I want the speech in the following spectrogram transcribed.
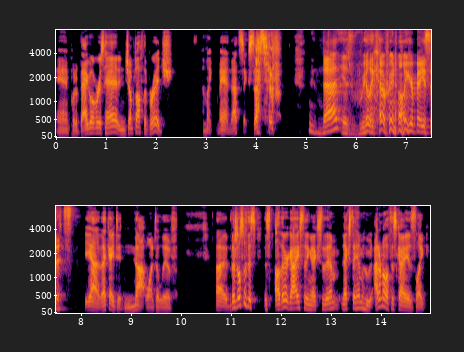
and put a bag over his head and jumped off the bridge." I'm like, "Man, that's excessive." That is really covering all your bases. yeah, that guy did not want to live. Uh, there's also this this other guy sitting next to them next to him who I don't know if this guy is like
